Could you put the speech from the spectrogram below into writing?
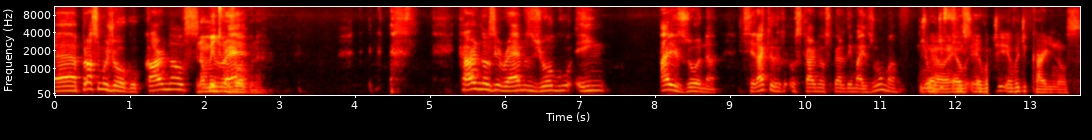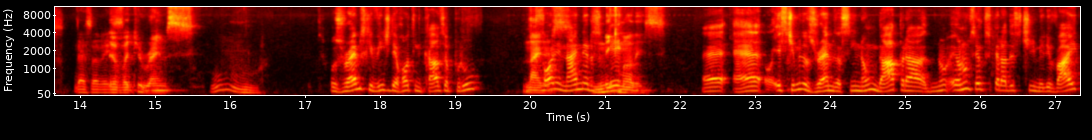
É, próximo jogo, Cardinals Finalmente e um jogo, né? Cardinals e Rams, jogo em Arizona. Será que os Cardinals perdem mais uma? Jogo Não, eu, difícil. eu, vou de, eu vou de Cardinals dessa vez. Eu vou de Rams. Uh, Os Rams que vêm de derrota em casa pro Niners. 49ers Nick B. Mullins. É, é, esse time dos Rams, assim, não dá pra. não- eu não sei o que esperar desse time. Ele vai,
